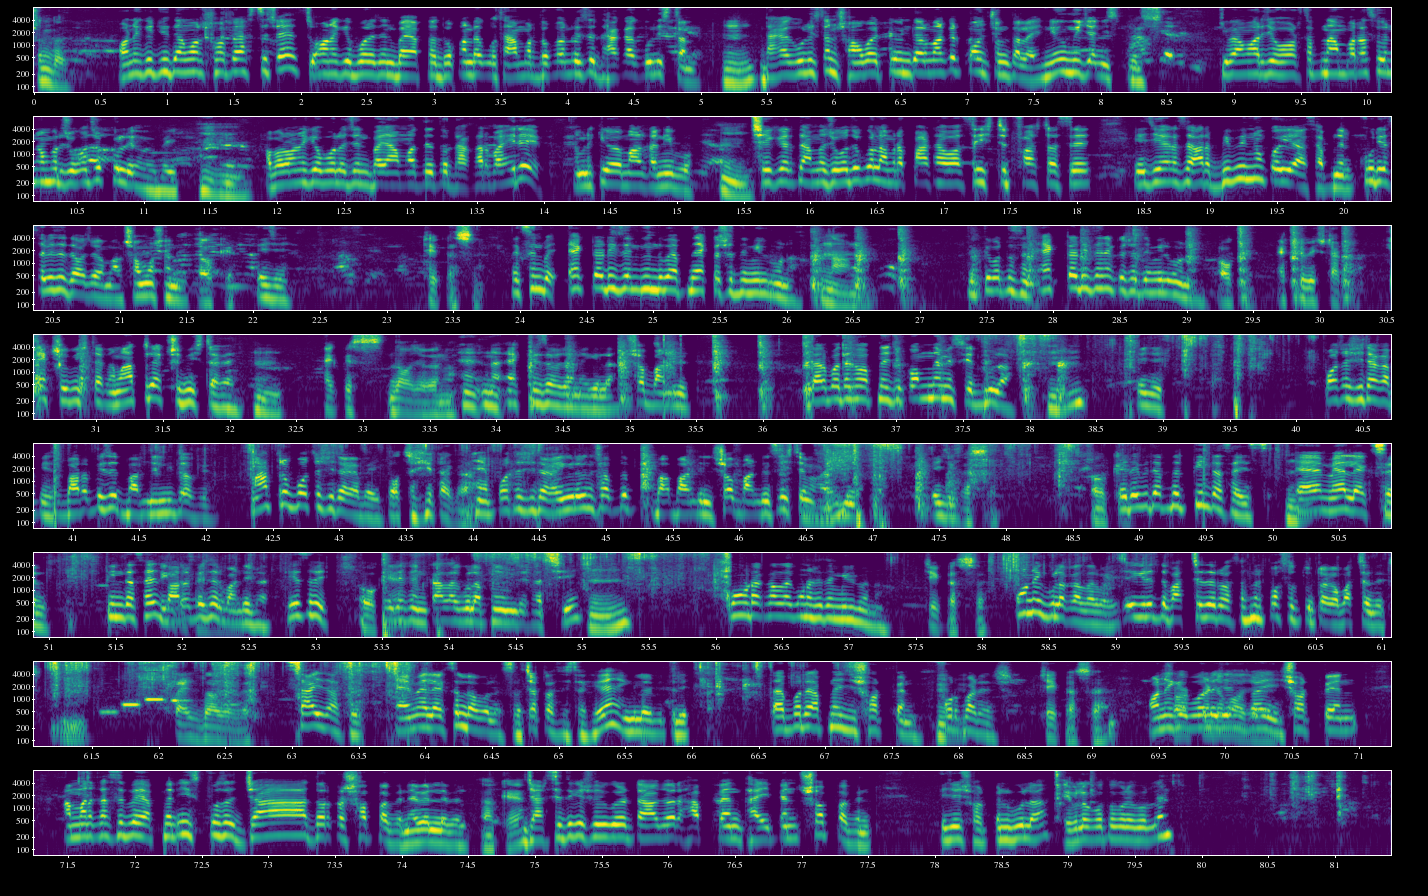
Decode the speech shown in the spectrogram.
সুন্দর। অনেকে যদি আমার শপে আসতে চায় তো অনেকে বলে দেন ভাই আপনার দোকানটা কোথায়? আমার দোকান রয়েছে ঢাকা গুলিস্তান। ঢাকা গুলিস্তান সমবায় টু ইন্টার মার্কেট পঞ্চম তলায় নিউ মিজান স্পোর্টস। কিংবা আমার যে হোয়াটসঅ্যাপ নাম্বার আছে ওই নাম্বার যোগাযোগ করলে হবে ভাই। আবার অনেকে বলেছেন ভাই আমাদের তো ঢাকার বাইরে আমরা কীভাবে মালটা নিব? সেক্ষেত্রে আমরা যোগাযোগ করলে আমরা পাঠাও আছে স্টেট ফার্স্ট আছে এই যে আছে আর বিভিন্ন কই আছে আপনার কুরিয়ার সার্ভিসে দেওয়া যাবে মাল সমস্যা নেই। এই যে। ঠিক আছে। দেখছেন ভাই একটা ডিজাইন কিন্তু ভাই আপনি একটার সাথে মিলবো না। না না। দেখতে পাচ্ছেন একটা ডিজাইন একটার সাথে মিলবো না। ওকে একশো বিশ টাকা। একশো বিশ টাকা মাত্র একশো বিশ টাকায়। হুম এক পিস দেওয়া যাবে না। হ্যাঁ না এক পিস দেওয়া যায় না এগুলা সব বান্ডিল তারপর দেখো আপনি যে কম দামি সেটগুলা হুম। এই যে পঁচাশি টাকা পিস বারো পিসের বান্ডিল নিতে হবে। মাত্র পঁচাশি টাকা ভাই। পঁচাশি টাকা? হ্যাঁ পঁচাশি টাকা এগুলো কিন্তু সব বান্ডিল সব বান্ডিল সিস্টেম হয়। এই যে আছে ওকে এটা ভিতরে আপনার তিনটা সাইজ এম এল এক্সেল তিনটা সাইজ বারো পিসের বান্ডিল হয় ঠিক আছে ভাই. এই দেখেন কালারগুলো আপনি আমি দেখাচ্ছি। হুম। কোনটা কালার কোনোর সাথে মিলবে না। ঠিক আছে। অনেকগুলো কালার ভাই এগুলোতে বাচ্চাদের আছে আপনার পঁচাত্তর টাকা বাচ্চাদের। সাইজ দেওয়া যাবে। সাইজ আছে M L XL double XL চারটা সাইজ থাকে হ্যাঁ এগুলোর ভিতরে। তারপরে আপনি যে শর্ট প্যান্ট ফোর পার্টের ঠিক আছে। অনেকে বলে যে ভাই শর্ট প্যান্ট আমার কাছে ভাই আপনার স্পোর্টসের যা দরকার সব পাবেন অ্যাভেলেবেল জার্সি থেকে শুরু করে trouser half pant thigh pant সব পাবেন। এই যে শর্ট প্যান্টগুলা এগুলো কত করে বললেন?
